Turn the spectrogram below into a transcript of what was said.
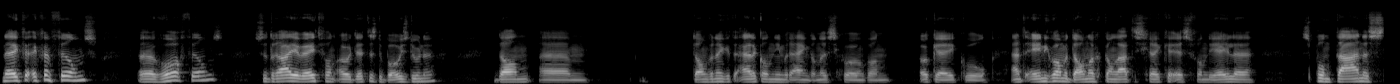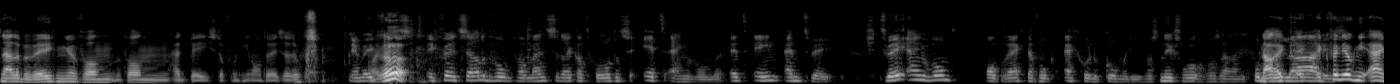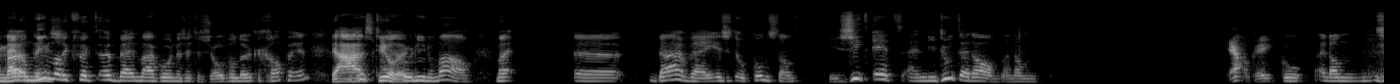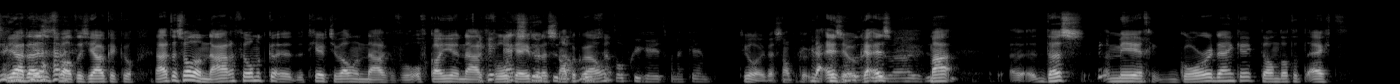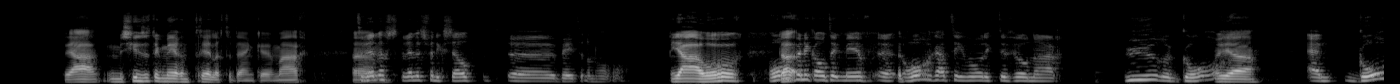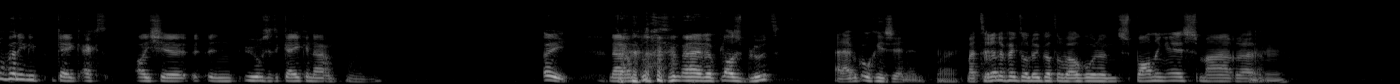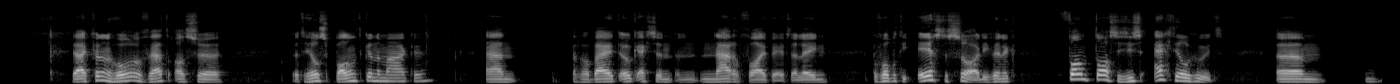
Nee, ik, vind- ik vind films, eh, horrorfilms, zodra je weet van, oh, dit is de boosdoener, dan, ehm, dan vind ik het eigenlijk al niet meer eng. Dan is het gewoon van, oké, cool. En het enige wat me dan nog kan laten schrikken is van die hele spontane, snelle bewegingen van, van het beest of van iemand, weet je. Dat Ja, maar ik, vind, het- ik vind hetzelfde bijvoorbeeld van mensen dat ik had gehoord dat ze It eng vonden. It 1 en 2. Als je 2 eng vond, oprecht, dat vond ik echt gewoon een comedy. Er was niks horrors aan. Ik vond Nou, het ik, ik, ik vind die ook niet eng, maar en dan het niet is- omdat ik fucked up ben, maar gewoon er zitten zoveel leuke grappen in. Ja, dat is echt gewoon tuurlijk. niet normaal. Maar eh, daarbij is het ook constant, je ziet It en die doet dat dan. En dan... Ja, oké, cool. En dan... Ja, dat is het wel. Dus ja, oké, cool. Nou, het is wel een nare film. Het, kan- het geeft je wel een naar gevoel. Of kan je een Ik ging gevoel geven, dat snap ik wel. werd opgegeten van dat kind. Tuurlijk, dat snap ik ook. Dat is ook. Dat is, maar eh, dat is meer gore, denk ik, dan dat het echt... Ja, misschien zit ik meer in thriller te denken, maar... ehm, Thrillers, thrillers vind ik zelf eh, beter dan horror. Ja, horror. Horror Dat- vind ik altijd meer. eh, horror gaat tegenwoordig te veel naar pure gore. Ja, En gore vind ik niet. Kijk, echt. Als je een uur zit te kijken naar een. Hey, naar een, pla- naar een plas bloed. En daar heb ik ook geen zin in. Nee. Maar thriller vind ik wel leuk dat er wel gewoon een spanning is. Maar. eh, mhm. ja, ik vind een horror vet als ze het heel spannend kunnen maken. En waarbij het ook echt een, een nare vibe heeft. Alleen, bijvoorbeeld die eerste Saw, die vind ik fantastisch. Die is echt heel goed. Ehm,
